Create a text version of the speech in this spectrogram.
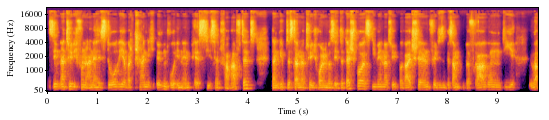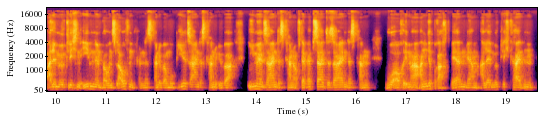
sind natürlich von einer Historie wahrscheinlich irgendwo in NPS-CSET verhaftet. Dann gibt es dann natürlich rollenbasierte Dashboards, die wir natürlich bereitstellen für diese gesamten Befragungen, die über alle möglichen Ebenen bei uns laufen können. Das kann über mobil sein, das kann über E-Mail sein, das kann auf der Webseite sein, das kann wo auch immer angebracht werden. Wir haben alle Möglichkeiten,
